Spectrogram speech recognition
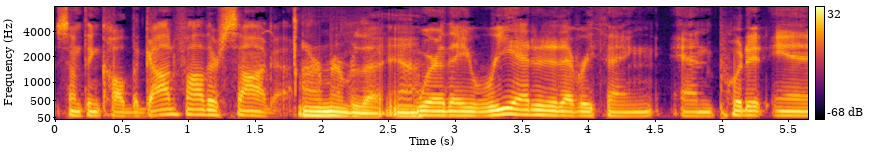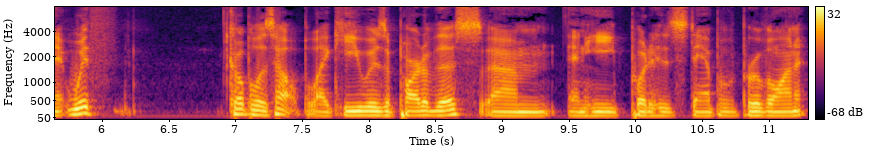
something called the Godfather Saga, I remember that. Yeah. where they re edited everything and put it in with Coppola's help. Like he was a part of this um, and he put his stamp of approval on it,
